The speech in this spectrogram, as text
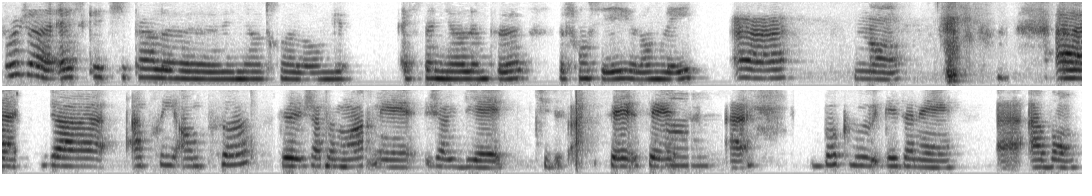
Georgia, est-ce que tu parles une autre langue? Espagnol un peu, le français, l'anglais? Euh, non. Euh, j'ai appris un peu de japonais, mais j'ai oublié tout de ça. C'est Ah. euh, beaucoup des années euh, avant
